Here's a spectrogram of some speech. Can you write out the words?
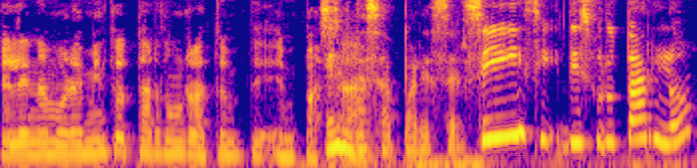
El, enamoramiento tarda un rato en, pasar. En desaparecer. Sí, sí, disfrutarlo,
